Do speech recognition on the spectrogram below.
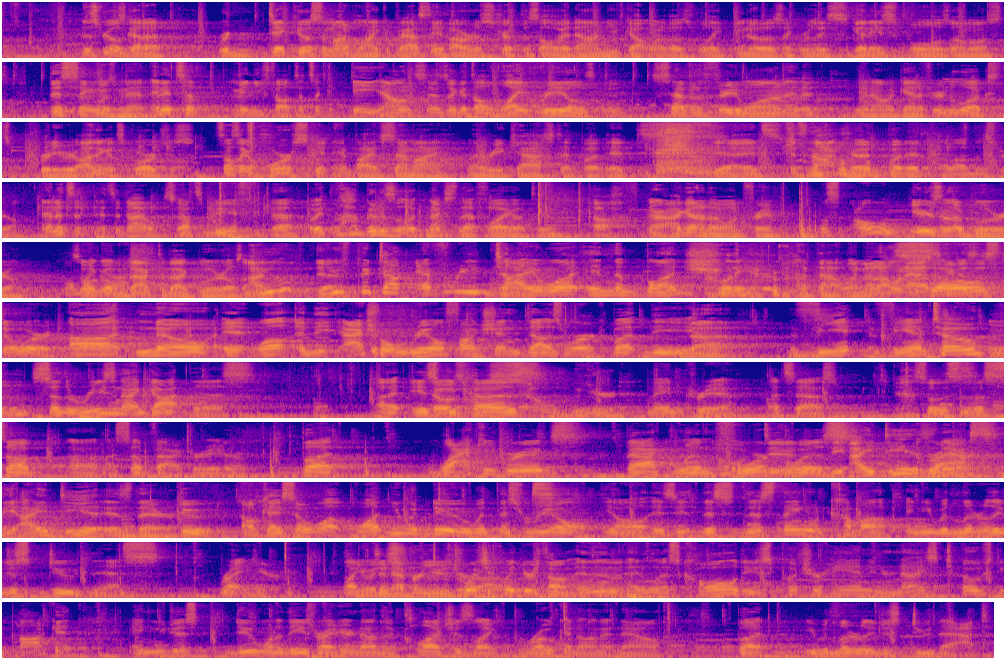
this reel's got a ridiculous amount of line capacity. If I were to strip this all the way down, you've got one of those really you know those like really skinny spools almost. This thing was meant, and it's a. I mean, you felt it. it's like eight ounces. Like it's a light reel, seven three to one, and it. You know, again, if you're into looks, it's pretty real. I think it's gorgeous. It sounds like a horse getting hit by a semi whenever you cast it, but it's. Yeah, it's it's not good, but it. I love this reel, and it's a it's a Daiwa. So Got some beef. yeah. Wait, how good does it look next to that Fuego too? Oh, all right. I got another one for you. Let's- oh, Here's another blue reel. Oh so we'll go gosh. back to back blue reels. You, yeah. you've picked out every Daiwa in the bunch. I want to hear about that one. And I want to ask So- you, does this still work? Uh, no, it well the actual reel function does work, but the That. Viento. So the reason I got this uh, is Those because so weird. made in Korea. It says. So this is a sub uh, a sub factory, but wacky rigs back when oh, fork Oh, Dude, was the idea is grass. there. The idea is there. Dude, okay, so what what you would do with this reel, y'all, is it this this thing would come up and you would literally just do this right here. Like You would just never use your twitch it with your thumb, and then and when it's cold, you just put your hand in your nice toasty pocket, and you just do one of these right here. Now the clutch is like broken on it now, but you would literally just do that,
